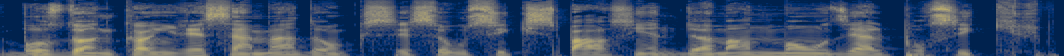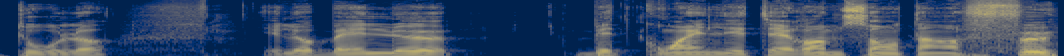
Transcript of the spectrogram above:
bourse d'Hong Kong récemment. Donc, c'est ça aussi qui se passe. Il y a une demande mondiale pour ces cryptos-là. Et là, ben, le Bitcoin, l'Ethereum sont en feu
